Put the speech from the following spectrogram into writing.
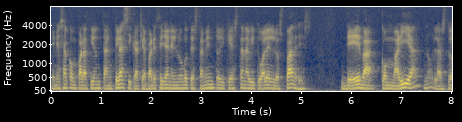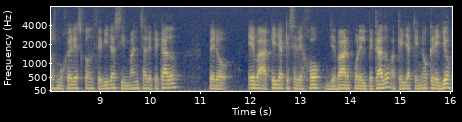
en esa comparación tan clásica que aparece ya en el Nuevo Testamento y que es tan habitual en los padres, de Eva con María, las dos mujeres concebidas sin mancha de pecado, pero Eva aquella que se dejó llevar por el pecado, aquella que no creyó,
